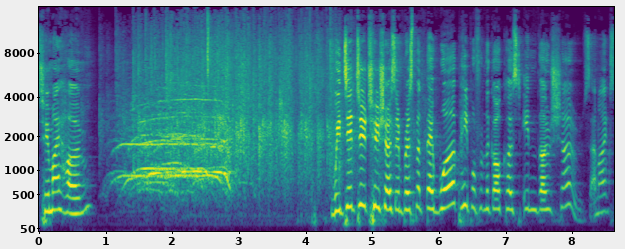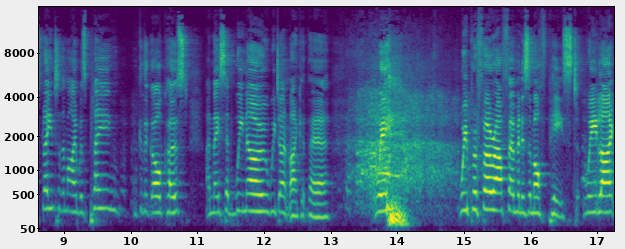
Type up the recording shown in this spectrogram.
to my home. We did do two shows in Brisbane. There were people from the Gold Coast in those shows. And I explained to them I was playing the Gold Coast, and they said, We know, we don't like it there. We, we prefer our feminism off piste. We like,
